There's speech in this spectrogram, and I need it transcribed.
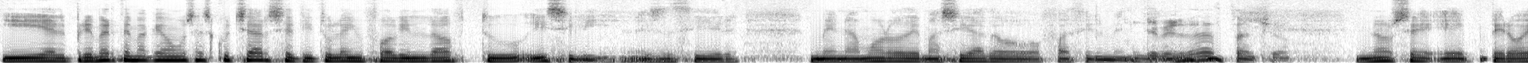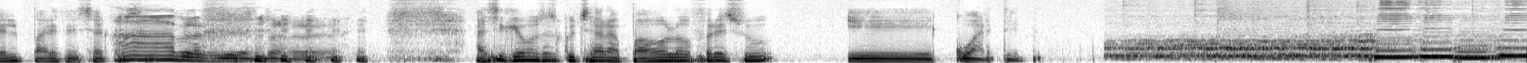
Y el primer tema que vamos a escuchar se titula In Fall in Love Too Easily, es decir, me enamoro demasiado fácilmente. ¿De verdad, Pancho? No sé, eh, pero él parece ser que Ah, hablas bien. Vale, vale, vale. sí. Así que vamos a escuchar a Paolo Fresu eh, Quartet.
